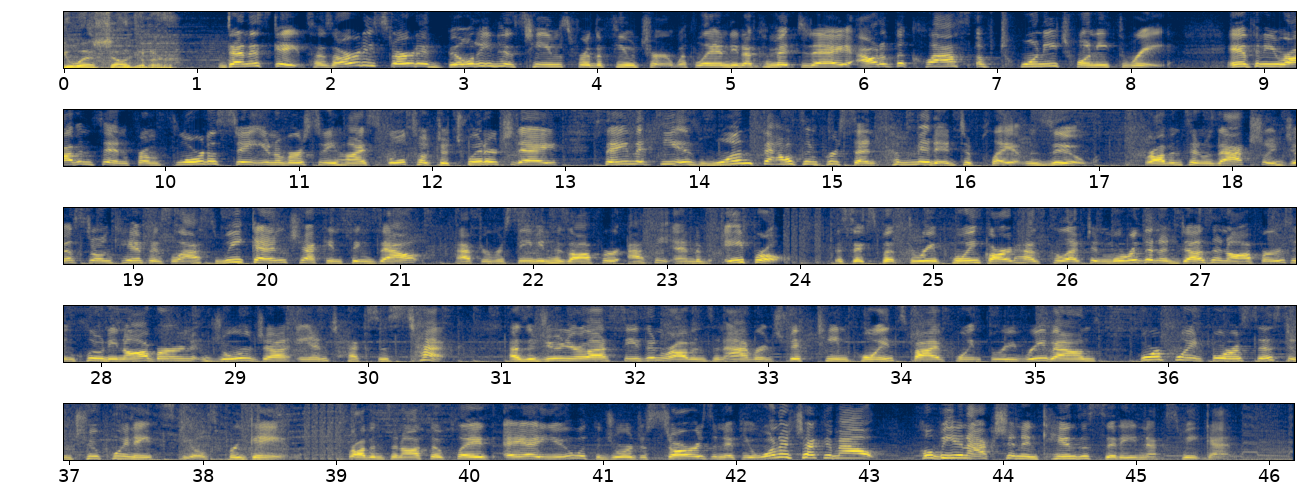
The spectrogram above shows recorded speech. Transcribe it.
U.S. Cellular. Dennis Gates has already started building his teams for the future with landing a commit today out of the class of 2023. Anthony Robinson from Florida State University High School took to Twitter today saying that he is 1,000% committed to play at Mizzou. Robinson was actually just on campus last weekend checking things out after receiving his offer at the end of April. The 6'3 point guard has collected more than a dozen offers, including Auburn, Georgia, and Texas Tech. As a junior last season, Robinson averaged 15 points, 5.3 rebounds, 4.4 assists, and 2.8 steals per game. Robinson also plays AAU with the Georgia Stars, and if you want to check him out, he'll be in action in Kansas City next weekend.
